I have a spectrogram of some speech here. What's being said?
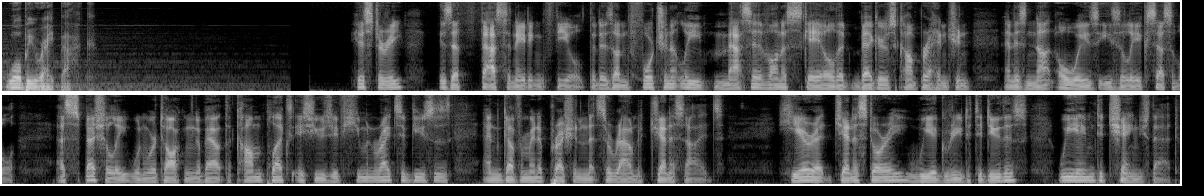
We'll be right back. History is a fascinating field that is unfortunately massive on a scale that beggars comprehension and is not always easily accessible, especially when we're talking about the complex issues of human rights abuses and government oppression that surround genocides. Here at Genostory, we agreed to do this. We aim to change that.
